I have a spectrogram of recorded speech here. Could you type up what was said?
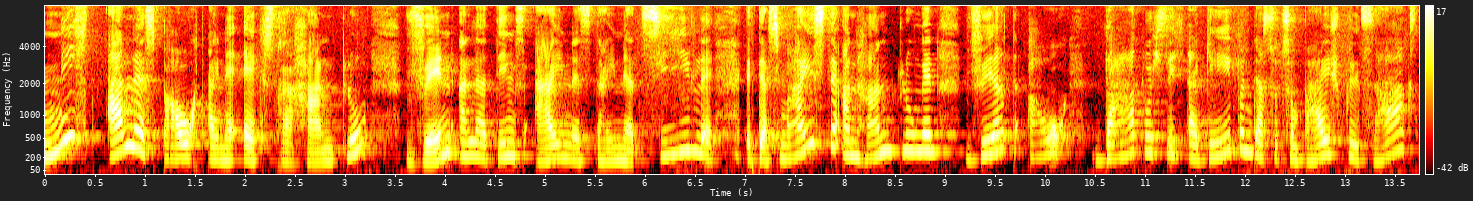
Nicht alles braucht eine extra Handlung, wenn allerdings eines deiner Ziele, das meiste an Handlungen wird auch dadurch sich ergeben, dass du zum Beispiel sagst,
